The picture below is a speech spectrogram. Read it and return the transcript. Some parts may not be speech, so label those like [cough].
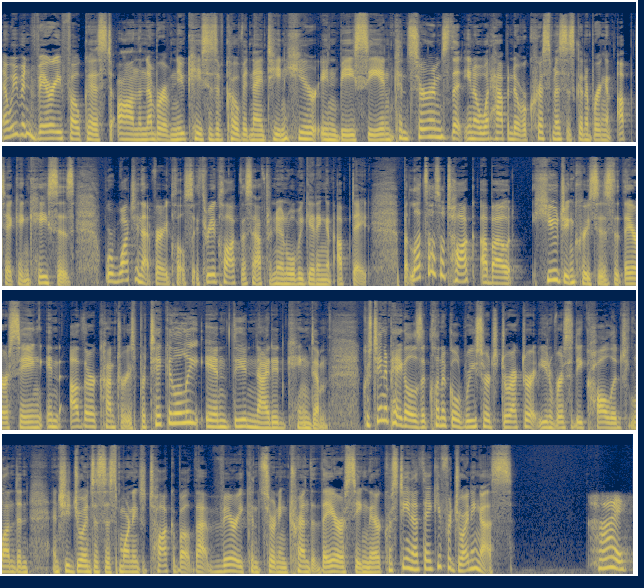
Now, we've been very focused on the number of new cases of COVID 19 here in BC and concerns that, you know, what happened over Christmas is going to bring an uptick in cases. We're watching that very closely. Three o'clock this afternoon, we'll be getting an update. But let's also talk about huge increases that they are seeing in other countries, particularly in the United Kingdom. Christina Pagel is a clinical research director at University College London, and she joins us this morning to talk about that very concerning trend that they are seeing there. Christina, thank you for joining us. Hi.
